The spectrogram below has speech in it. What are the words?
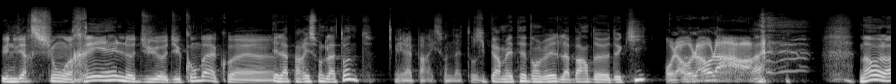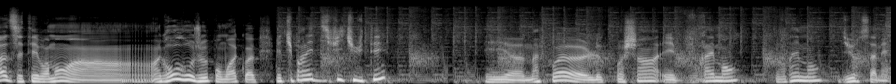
une version réelle du, euh, du combat, quoi. Et l'apparition de la taunt, Et l'apparition de la taunt. qui permettait d'enlever de la barre de, de ki. Oh là, oh là, oh là Non, voilà, c'était vraiment un, gros, gros jeu pour moi, quoi. Et tu parlais de difficulté. Et euh, ma foi, euh, le prochain est vraiment, vraiment dur, sa mère.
